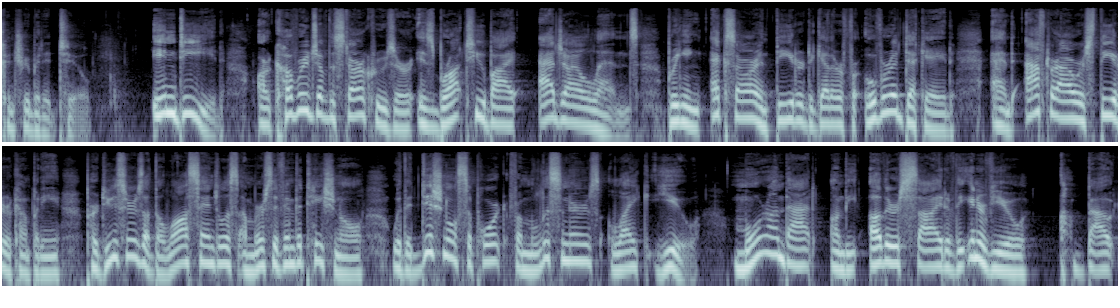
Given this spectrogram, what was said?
contributed to. Indeed, our coverage of the Star Cruiser is brought to you by Agile Lens, bringing XR and theater together for over a decade, and After Hours Theater Company, producers of the Los Angeles Immersive Invitational, with additional support from listeners like you. More on that on the other side of the interview, about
